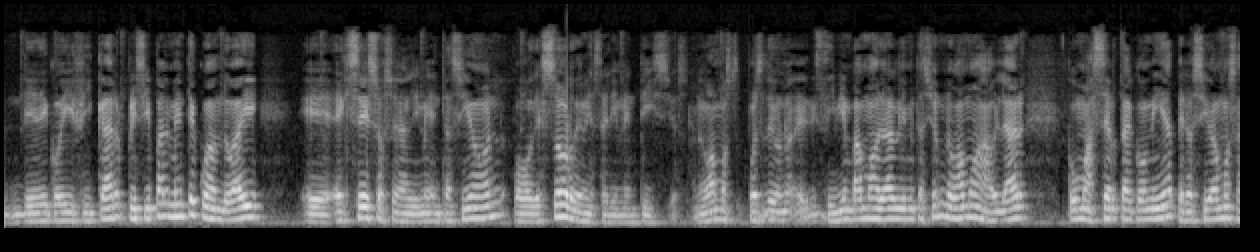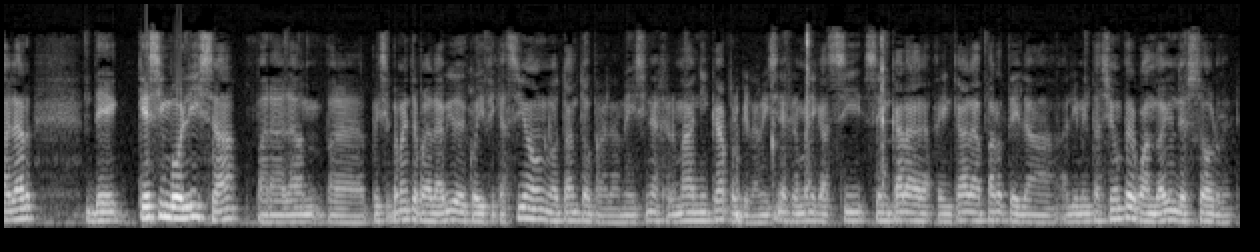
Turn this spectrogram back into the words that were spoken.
de decodificar, principalmente cuando hay eh, excesos en alimentación o desórdenes alimenticios. No vamos, eh, si bien vamos a hablar de alimentación, no vamos a hablar cómo hacer tal comida, pero sí vamos a hablar de qué simboliza para la, para- principalmente para la biodecodificación, no tanto para la medicina germánica, porque la medicina germánica sí se encara en cada parte de la alimentación, pero cuando hay un desorden,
